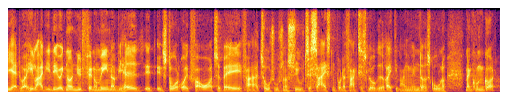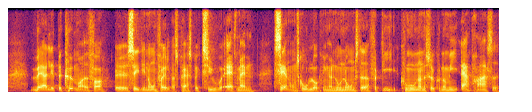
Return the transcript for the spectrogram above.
Ja, du har helt ret i. Det er jo ikke noget nyt fænomen, og vi havde et, et, et stort ryg fra år tilbage, fra 2007 til 16, hvor der faktisk lukkede rigtig mange mindre skoler. Man kunne godt være lidt bekymret for, øh, set i nogle forældres perspektiv, at man ser nogle skolelukninger nu nogle steder, fordi kommunernes økonomi er presset,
